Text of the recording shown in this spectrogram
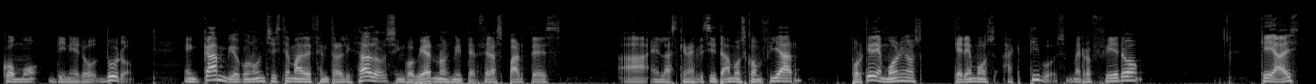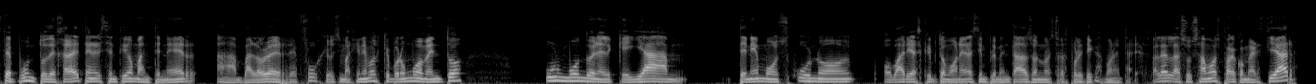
como dinero duro. En cambio, con un sistema descentralizado, sin gobiernos ni terceras partes en las que necesitamos confiar, ¿por qué demonios queremos activos? Me refiero que a este punto dejará de tener sentido mantener uh, valores refugios. Imaginemos que por un momento un mundo en el que ya tenemos uno o varias criptomonedas implementadas en nuestras políticas monetarias, ¿vale? Las usamos para comerciar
